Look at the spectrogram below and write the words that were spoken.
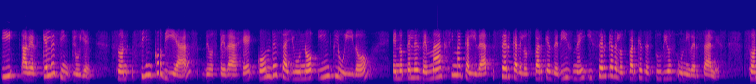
Y a ver, ¿qué les incluye? Son cinco días de hospedaje con desayuno incluido en hoteles de máxima calidad cerca de los parques de Disney y cerca de los parques de estudios universales. Son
